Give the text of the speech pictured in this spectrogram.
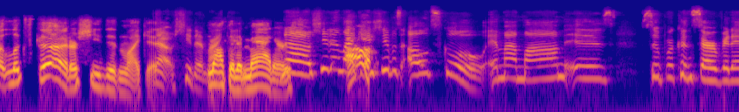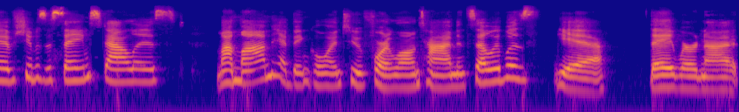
it looks good," or she didn't like it? No, she didn't. Not like that it. it matters. No, she didn't like oh. it. She was old school, and my mom is super conservative. She was the same stylist my mom had been going to for a long time, and so it was. Yeah, they were not.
